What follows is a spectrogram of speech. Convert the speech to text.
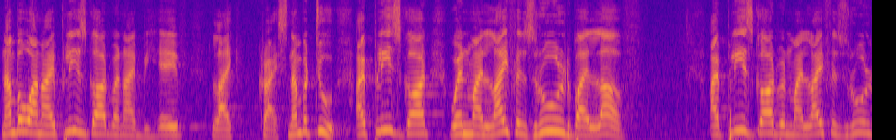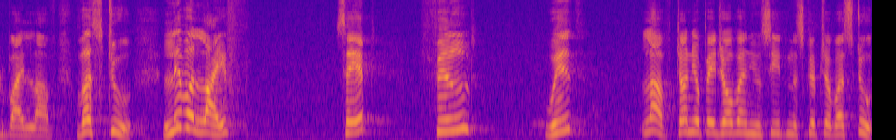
Number one, I please God when I behave like Christ. Number two, I please God when my life is ruled by love. I please God when my life is ruled by love. Verse 2 Live a life, say it, filled with love. Turn your page over and you'll see it in the scripture, verse 2.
